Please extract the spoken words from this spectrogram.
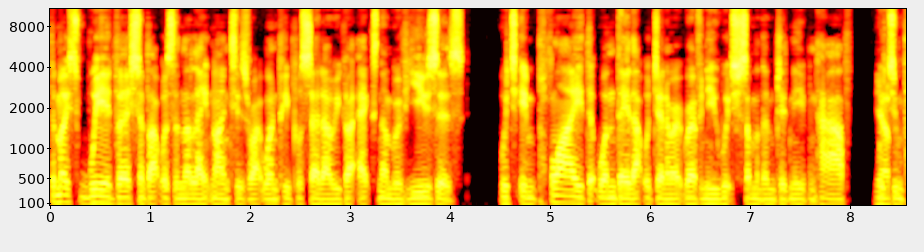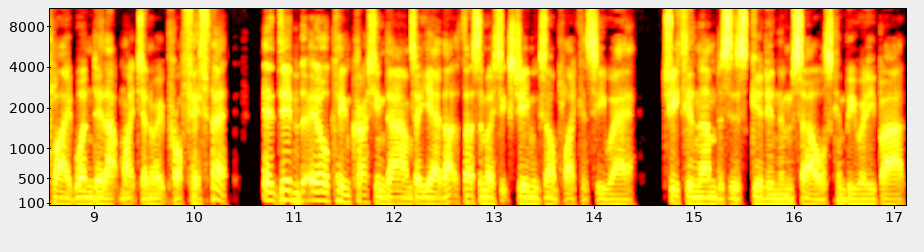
the most weird version of that was in the late 90s, right? When people said, oh, we got X number of users, which implied that one day that would generate revenue, which some of them didn't even have, yep. which implied one day that might generate profit. it didn't, it all came crashing down. So yeah, that's, that's the most extreme example I can see where treating the numbers as good in themselves can be really bad.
